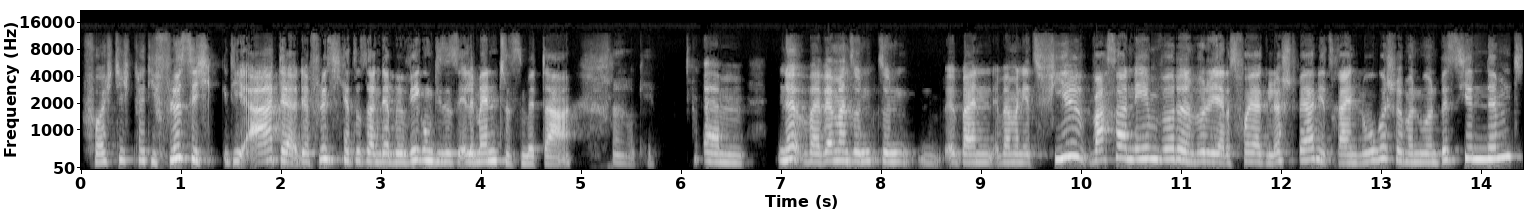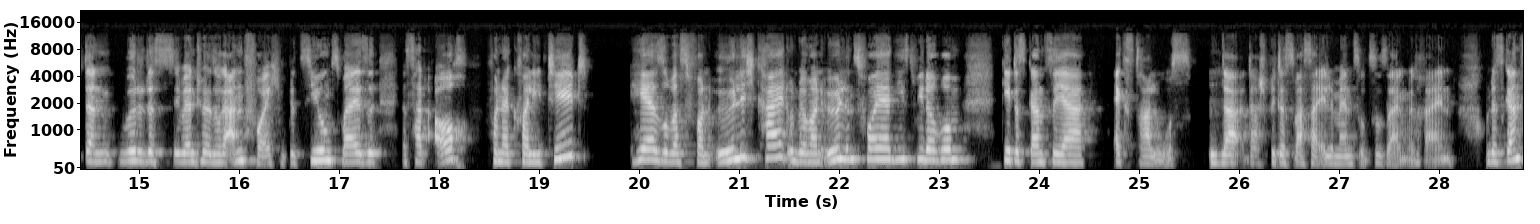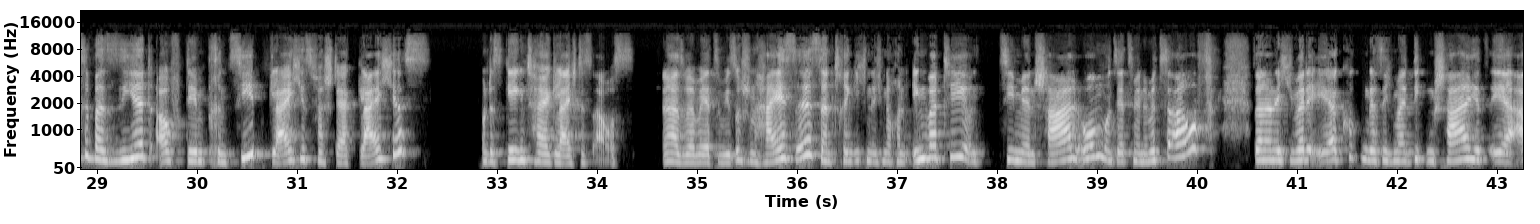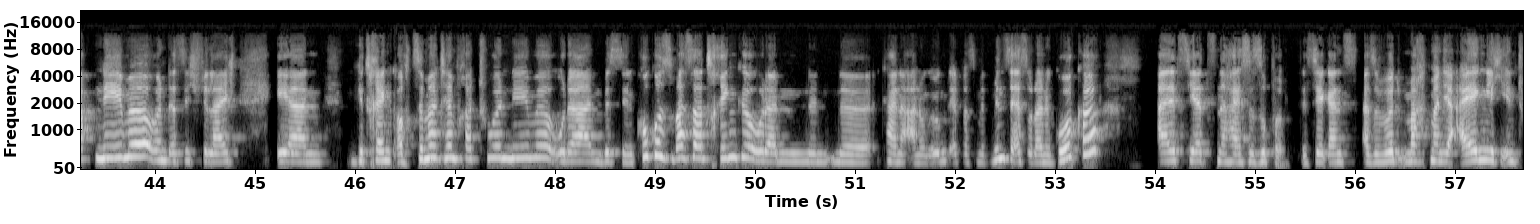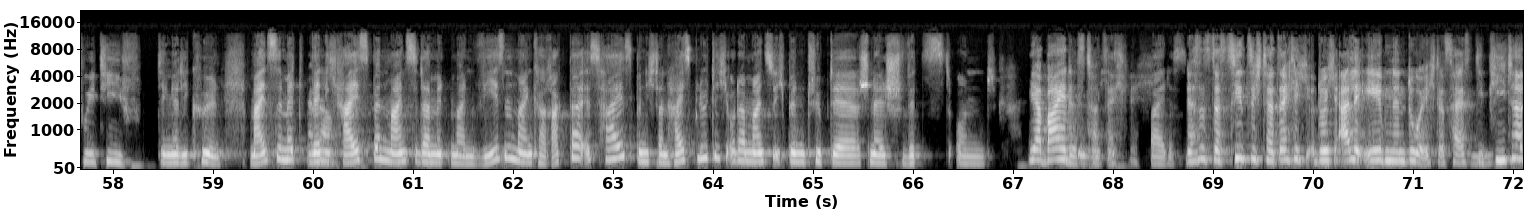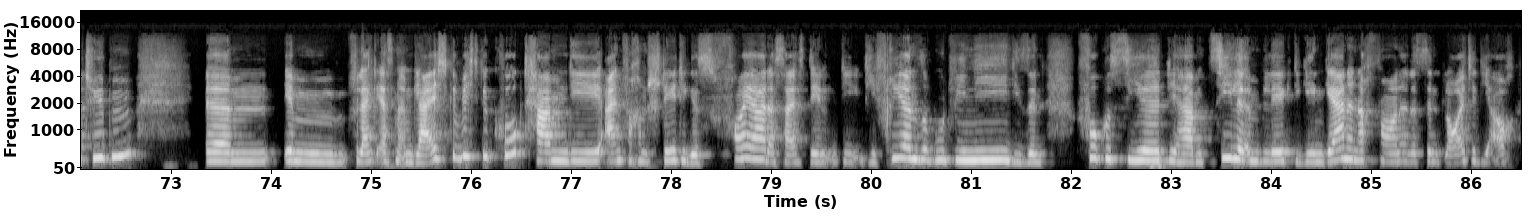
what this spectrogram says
Feuchtigkeit, die Flüssig, die Art der, der Flüssigkeit sozusagen der Bewegung dieses Elementes mit da. Ah, okay. Ähm, ne, weil wenn man so, so ein, äh, wenn man jetzt viel Wasser nehmen würde, dann würde ja das Feuer gelöscht werden. Jetzt rein logisch, wenn man nur ein bisschen nimmt, dann würde das eventuell sogar anfeuchten. Beziehungsweise das hat auch von der Qualität her sowas von Öligkeit. Und wenn man Öl ins Feuer gießt wiederum, geht das Ganze ja extra los. Mhm. Da, da spielt das Wasserelement sozusagen mit rein. Und das Ganze basiert auf dem Prinzip Gleiches verstärkt Gleiches und das Gegenteil gleicht es aus. Also wenn mir jetzt sowieso schon heiß ist, dann trinke ich nicht noch einen Ingwertee und ziehe mir einen Schal um und setze mir eine Mütze auf, sondern ich würde eher gucken, dass ich meinen dicken Schal jetzt eher abnehme und dass ich vielleicht eher ein Getränk auf Zimmertemperatur nehme oder ein bisschen Kokoswasser trinke oder eine, eine keine Ahnung, irgendetwas mit Minze esse oder eine Gurke als jetzt eine heiße Suppe. ist ja ganz, also wird, macht man ja eigentlich intuitiv. Dinge, die kühlen. Meinst du mit, genau. wenn ich heiß bin, meinst du damit mein Wesen, mein Charakter ist heiß? Bin ich dann heißblütig oder meinst du, ich bin ein Typ, der schnell schwitzt und? Ja, beides tatsächlich. Beides. Das ist, das zieht sich tatsächlich durch alle Ebenen durch. Das heißt, die mhm. Pita-Typen, ähm, im, vielleicht erstmal im Gleichgewicht geguckt, haben die einfach ein stetiges Feuer, das heißt, den, die, die frieren so gut wie nie, die sind fokussiert, die haben Ziele im Blick, die gehen gerne nach vorne. Das sind Leute, die auch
